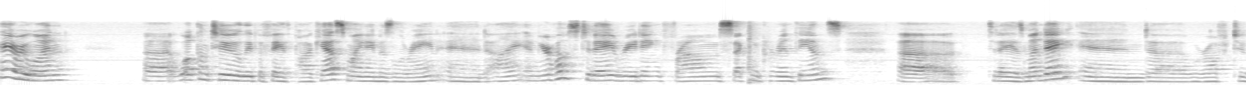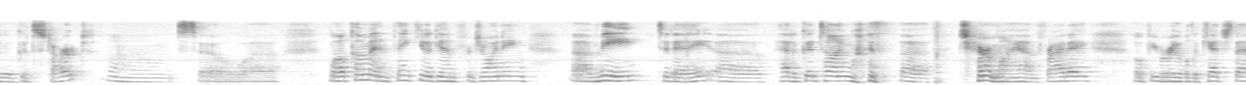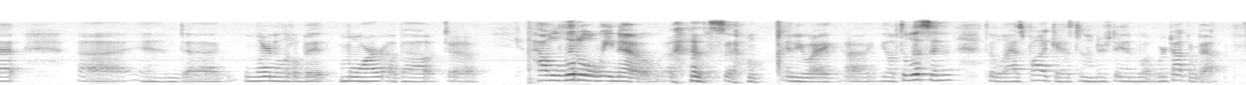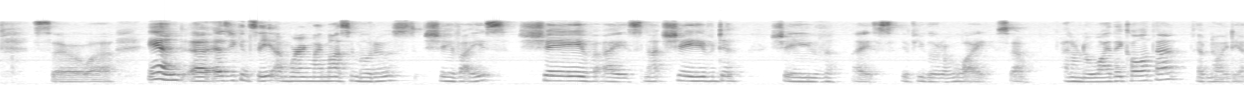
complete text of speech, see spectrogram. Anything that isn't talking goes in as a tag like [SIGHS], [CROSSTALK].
Hey everyone, uh, welcome to Leap of Faith podcast. My name is Lorraine, and I am your host today, reading from Second Corinthians. Uh, today is Monday, and uh, we're off to a good start. Um, so, uh, welcome, and thank you again for joining uh, me today. Uh, had a good time [LAUGHS] with Jeremiah on Friday. Hope you were able to catch that. and learn a little bit more about how little we know. [LAUGHS] so, anyway, uh, you'll have to listen to the last podcast and understand what we're talking about. So, uh, and uh, as you can see, I'm wearing my Matsumoto's Shave Ice. Shave Ice, not shaved, shave ice if you go to Hawaii. So, I don't know why they call it that. I have no idea.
